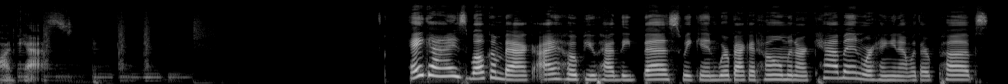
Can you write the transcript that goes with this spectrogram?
podcast. Hey guys, welcome back. I hope you had the best weekend. We're back at home in our cabin. We're hanging out with our pups.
